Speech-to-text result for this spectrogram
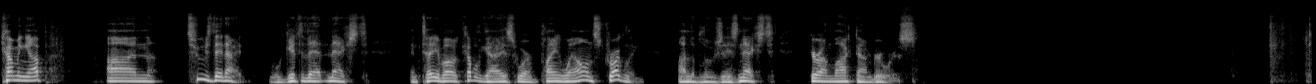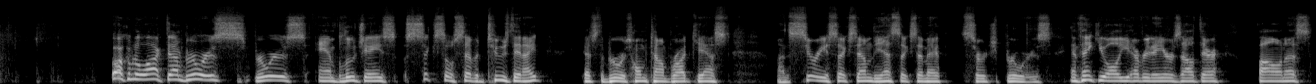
coming up on Tuesday night. We'll get to that next and tell you about a couple of guys who are playing well and struggling on the Blue Jays next here on Locked On Brewers. Welcome to Locked On Brewers, Brewers and Blue Jays, 607 Tuesday night. Catch the Brewers hometown broadcast on Sirius XM, the SXM app, search Brewers. And thank you all you everydayers out there following us.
